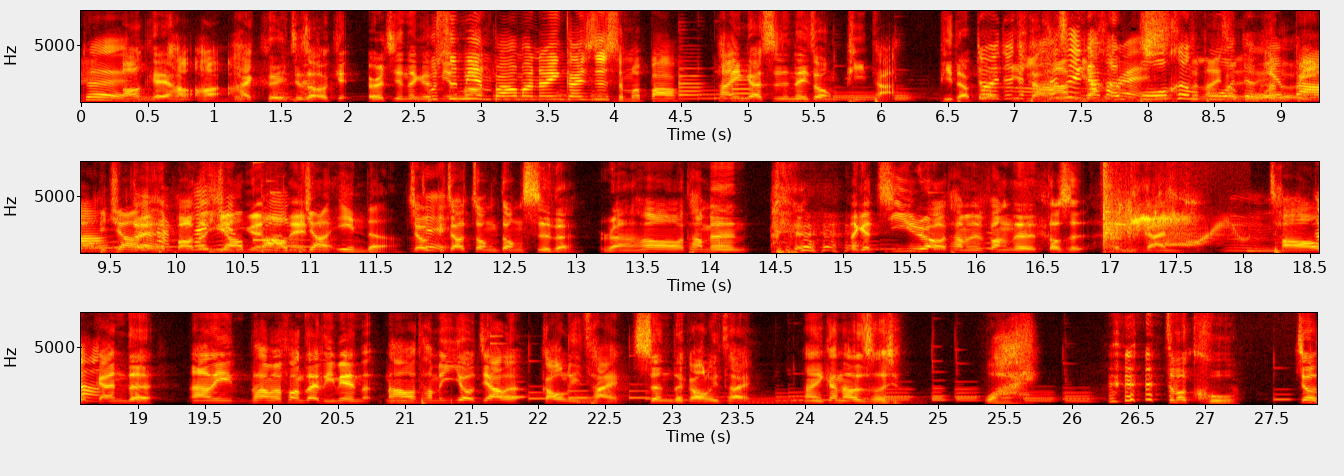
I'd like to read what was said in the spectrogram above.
对，OK，好好还可以接受。OK，而且那个不是面包吗？那应该是什么包？它应该是那种披萨，披萨。对对对，它是一个很薄很薄的面包，比较对很薄的比较圆圆的薄、比较硬的，就比较中东式的。然后他们 那个鸡肉，他们放的都是很干，超干的。那你他们放在里面，然后他们又加了高丽菜，生的高丽菜。那你看到的时候就，why 这么苦？就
